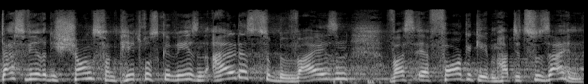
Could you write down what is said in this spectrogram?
das wäre die Chance von Petrus gewesen, all das zu beweisen, was er vorgegeben hatte zu sein.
